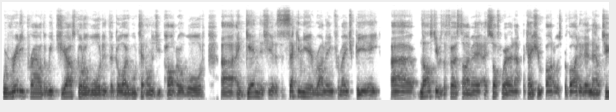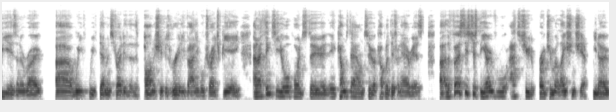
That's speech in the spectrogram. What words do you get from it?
we're really proud that we just got awarded the Global Technology Partner Award uh, again this year. It's the second year running from HPE. Uh, last year was the first time a, a, software and application partner was provided, and now two years in a row, uh, we've we've demonstrated that this partnership is really valuable to HPE. And I think to your point, Stu, it, it comes down to a couple of different areas. Uh, the first is just the overall attitude, approach, and relationship. You know,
